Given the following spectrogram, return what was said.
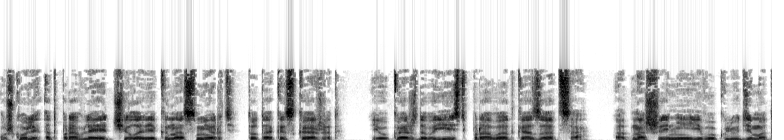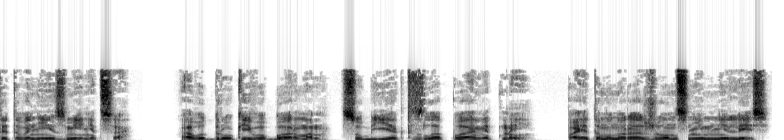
У школе отправляет человека на смерть, то так и скажет, и у каждого есть право отказаться, отношение его к людям от этого не изменится. А вот друг его, бармен, субъект злопамятный, поэтому на рожон с ним не лезь,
